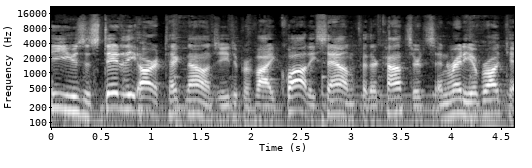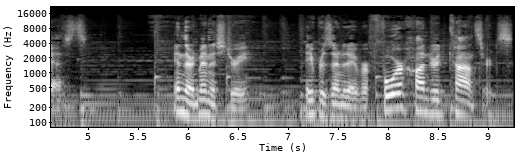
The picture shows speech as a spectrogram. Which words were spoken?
He uses state of the art technology to provide quality sound for their concerts and radio broadcasts. In their ministry, they presented over 400 concerts.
